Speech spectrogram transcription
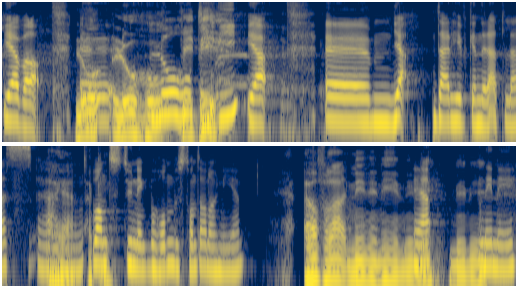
Ja, voilà. Lo- logopedie. Logopedie, ja. Ehm, ja, daar geef ik inderdaad les. Ah ja, Ehm. Want toen ik begon, bestond dat nog niet, hè. Wel, voilà. Nee, nee, nee, nee, Ja. nee, nee, nee. Nee.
